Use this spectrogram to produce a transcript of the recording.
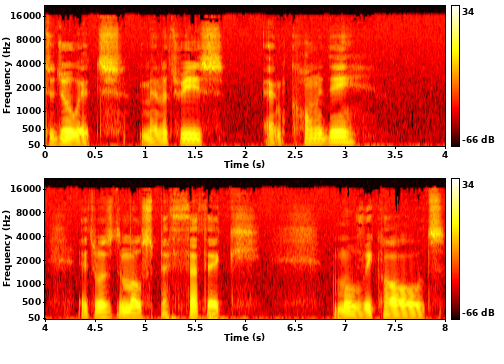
to do with militaries and comedy, it was the most pathetic movie called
